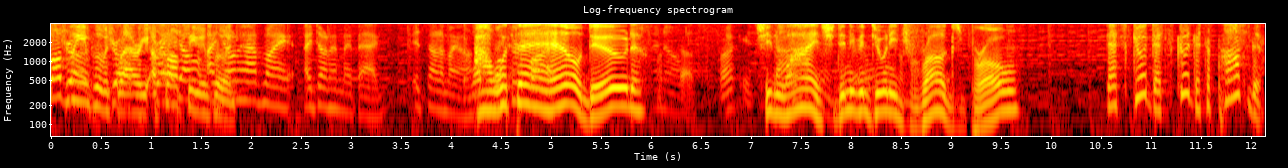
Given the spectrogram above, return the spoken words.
Above the influence, drugs, Larry, drugs. Above don't, the I don't influence. have my. I don't have my bag. It's not in my office. Ah, one what the five? hell, dude? I know. The fuck is She Scott lied. She didn't even do any drugs, bro. That's good. That's good. That's a positive.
